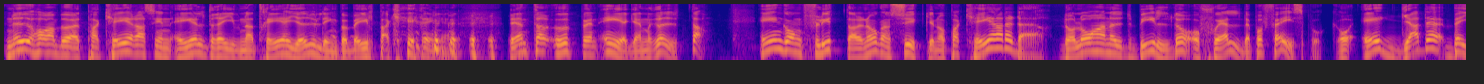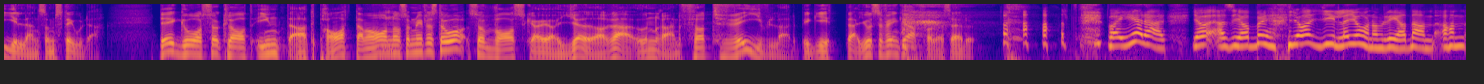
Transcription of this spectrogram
Nu har han börjat parkera sin eldrivna trehjuling på bilparkeringen. Den tar upp en egen ruta. En gång flyttade någon cykeln och parkerade där. Då la han ut bilder och skällde på Facebook och äggade bilen som stod där. Det går såklart inte att prata med honom som ni förstår, så vad ska jag göra undrar en förtvivlad Birgitta. Josefin Crafoord, vad säger du? Vad är det här? Jag, alltså jag, börjar, jag gillar ju honom redan. Han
